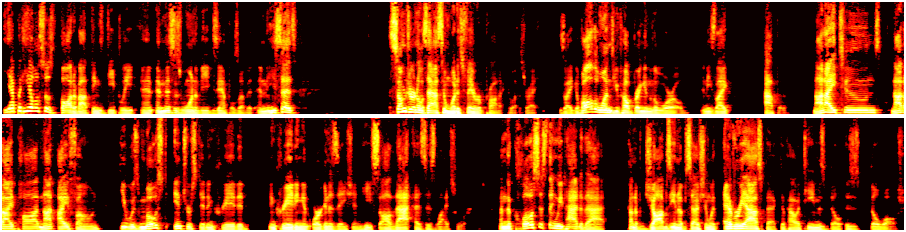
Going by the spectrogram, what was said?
Yeah, but he also thought about things deeply, and and this is one of the examples of it. And he says some journalists asked him what his favorite product was. Right? He's like, of all the ones you've helped bring into the world, and he's like, Apple, not iTunes, not iPod, not iPhone. He was most interested in created in creating an organization. He saw that as his life's work. And the closest thing we've had to that kind of Jobsian obsession with every aspect of how a team is built is Bill Walsh.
